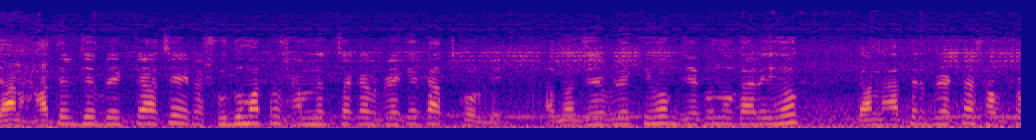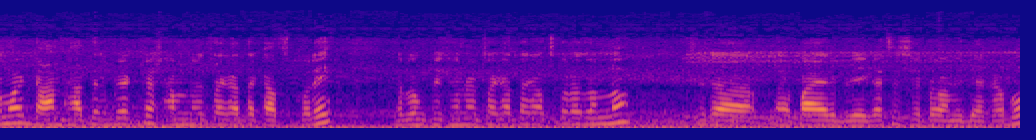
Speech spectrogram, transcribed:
ডান হাতের যে ব্রেকটা আছে, এটা শুধুমাত্র সামনের চাকার ব্রেকে কাজ করবে। আপনার যে ব্রেকই হোক, যে কোনো গাড়ি হোক, ডান হাতের ব্রেকটা সবসময় ডান হাতের ব্রেকটা সামনের চাকাতে কাজ করে এবং পিছনের চাকাতে কাজ করার জন্য সেটা পায়ের ব্রেক আছে, সেটাও আমি দেখাবো।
